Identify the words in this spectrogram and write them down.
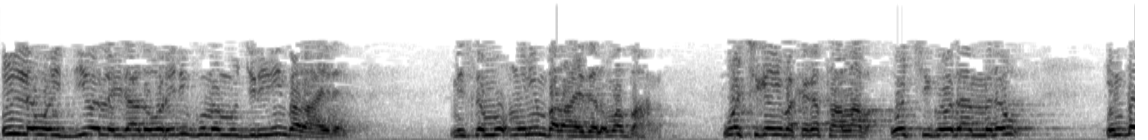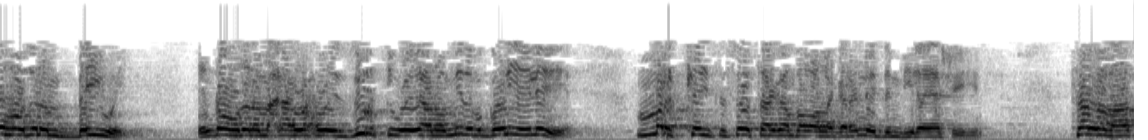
In la weydiiyo o la yidhahdo war idinkuma mujrimiin baad ahaydeen mise mu'miniin baad ahaydeen uma baahna. Wejigayba kaga taallaaba wejigoodaa madow indhahooduna bay wey. Indhahooduna macnaha waxa weye zurqi weeyaanoo midab gooniyay leeyihiin markayse soo taagaanba waa la garan inay dembiilayaasha yihiin. Ta labaad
